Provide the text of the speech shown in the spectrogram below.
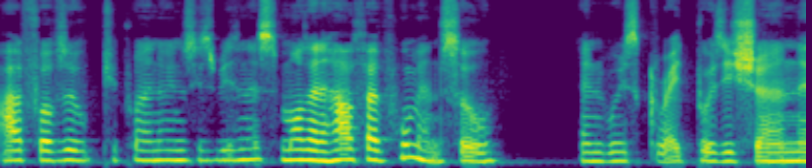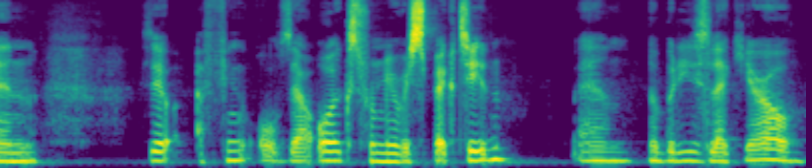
half of the people I know in this business, more than half have women. So, and with great position, and they, I think all they're all extremely respected, and nobody's like, "Yo,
